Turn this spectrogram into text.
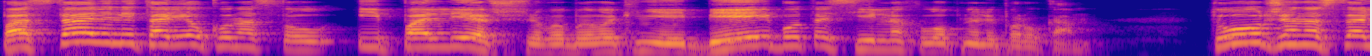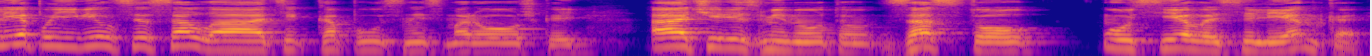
Поставили тарелку на стол, и полезшего было к ней бейбута сильно хлопнули по рукам. Тут же на столе появился салатик капустный с морожкой, а через минуту за стол уселась Ленка,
